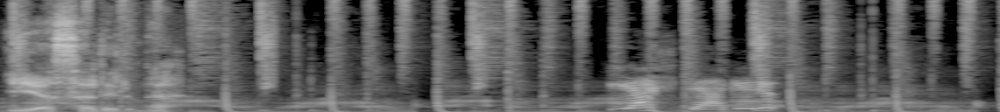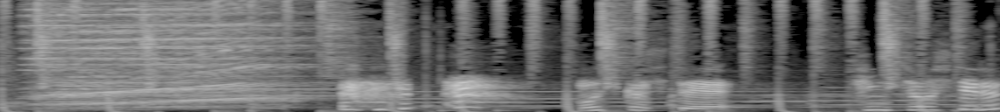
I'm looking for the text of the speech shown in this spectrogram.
癒されるな。癒してあげる。もしかして緊張してる？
